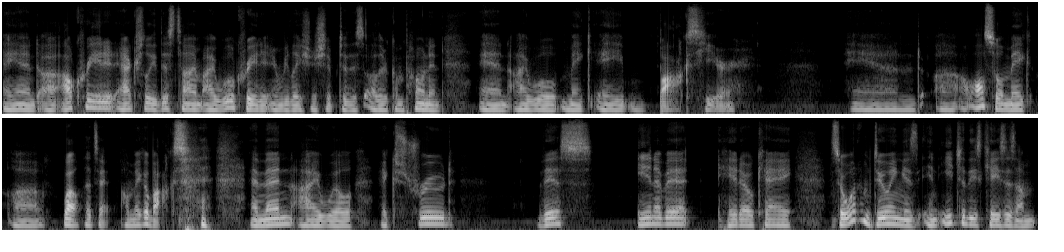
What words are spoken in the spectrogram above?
And uh, I'll create it actually this time, I will create it in relationship to this other component, and I will make a box here and uh, I'll also make, uh, well, that's it. I'll make a box. and then I will extrude this in a bit, hit OK. So what I'm doing is in each of these cases, I'm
